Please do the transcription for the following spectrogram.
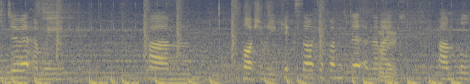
to do it, and we um, partially Kickstarter funded it, and then Oh, I nice. um, pulled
